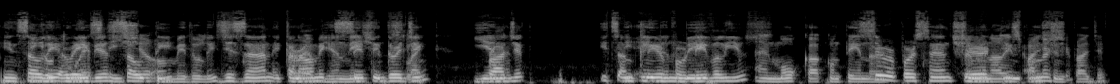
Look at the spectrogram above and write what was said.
In Saudi go to West Arabia, Asia Saudi Middle East, Jizan Economic Arabian City Dredging like Yemen, Project, it's unclear for Bay naval use, and Mocha Container 0% shared in ownership, Project,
